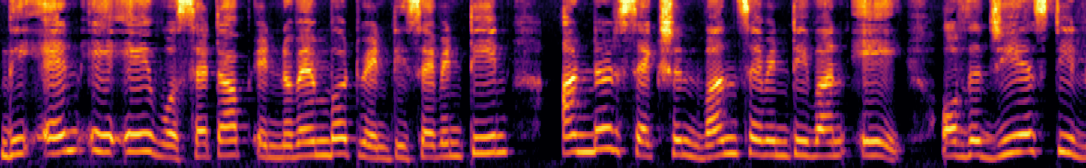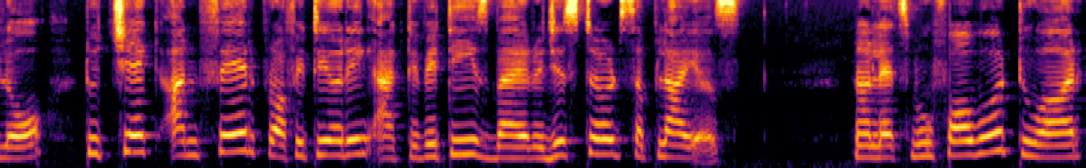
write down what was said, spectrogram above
The NAA was set up in November 2017 under Section 171A of the GST law to check unfair profiteering activities by registered suppliers. Now let's move forward to our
